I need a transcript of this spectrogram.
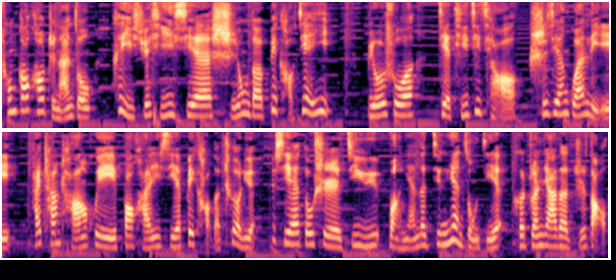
从高考指南中可以学习一些实用的备考建议，比如说解题技巧、时间管理，还常常会包含一些备考的策略。这些都是基于往年的经验总结和专家的指导，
